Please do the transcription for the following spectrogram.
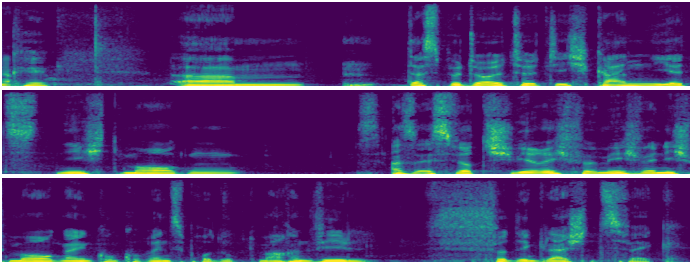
Okay. Ja. Ähm, das bedeutet, ich kann jetzt nicht morgen also es wird schwierig für mich, wenn ich morgen ein Konkurrenzprodukt machen will für den gleichen Zweck.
